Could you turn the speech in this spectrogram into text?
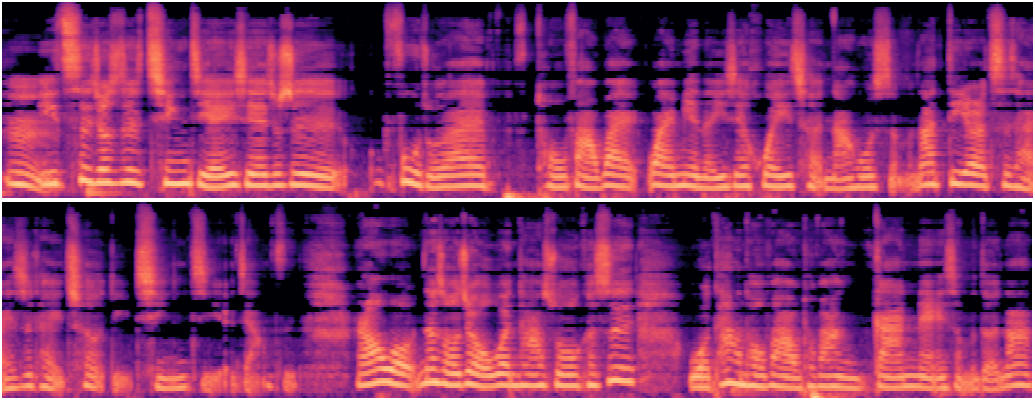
嗯，一次就是清洁一些就是附着在。头发外外面的一些灰尘啊，或什么，那第二次才是可以彻底清洁这样子。然后我那时候就有问他说：“可是我烫头发，我头发很干呢，什么的，那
